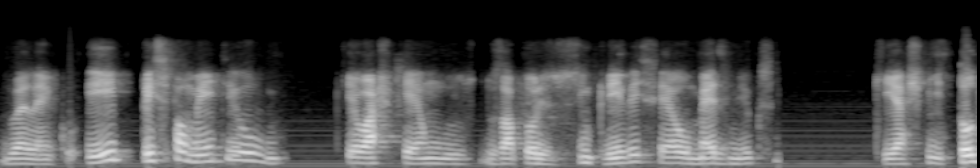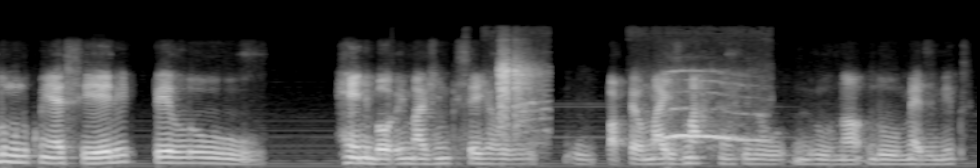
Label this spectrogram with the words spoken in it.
do elenco. E principalmente o que eu acho que é um dos, dos atores incríveis, é o Mads Mikkelsen, que acho que todo mundo conhece ele pelo Hannibal, eu imagino que seja o, o papel mais marcante do, do, do Mads Mikkelsen,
